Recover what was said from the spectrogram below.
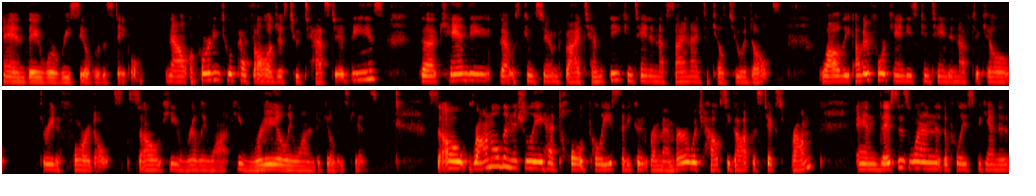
and they were resealed with a staple. Now, according to a pathologist who tested these, the candy that was consumed by Timothy contained enough cyanide to kill two adults, while the other four candies contained enough to kill three to four adults. So he really want he really wanted to kill these kids. So Ronald initially had told police that he couldn't remember which house he got the sticks from, and this is when the police began to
